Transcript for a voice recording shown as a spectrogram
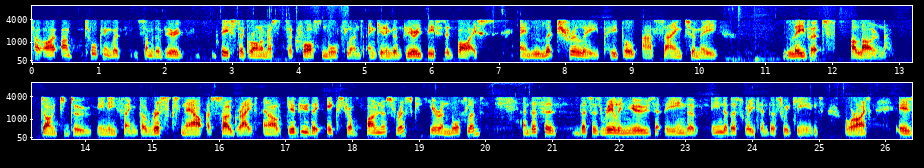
so I, I'm talking with some of the very best agronomists across Northland and getting the very best advice. And literally, people are saying to me, leave it alone. Don't do anything. The risks now are so great. And I'll give you the extra bonus risk here in Northland. And this is this is really news at the end of end of this week and this weekend, all right, is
